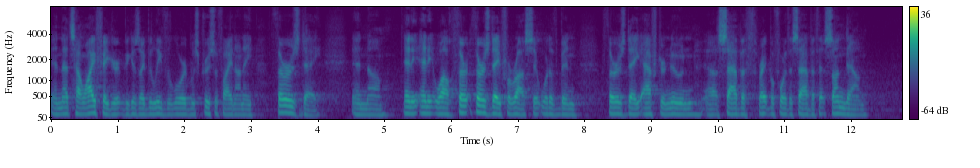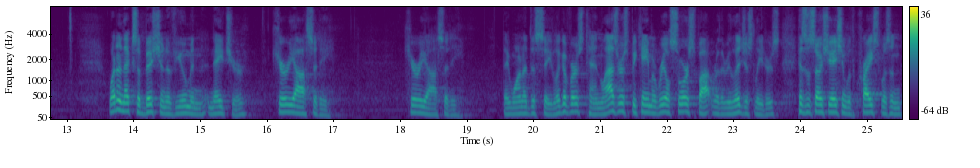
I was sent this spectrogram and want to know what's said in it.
And that's how I figure it because I believe the Lord was crucified on a Thursday. And, um, any, any, well, thir- Thursday for us, it would have been Thursday afternoon, uh, Sabbath, right before the Sabbath at sundown. What an exhibition of human nature. Curiosity. Curiosity they wanted to see. Look at verse 10. Lazarus became a real sore spot for the religious leaders. His association with Christ was an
